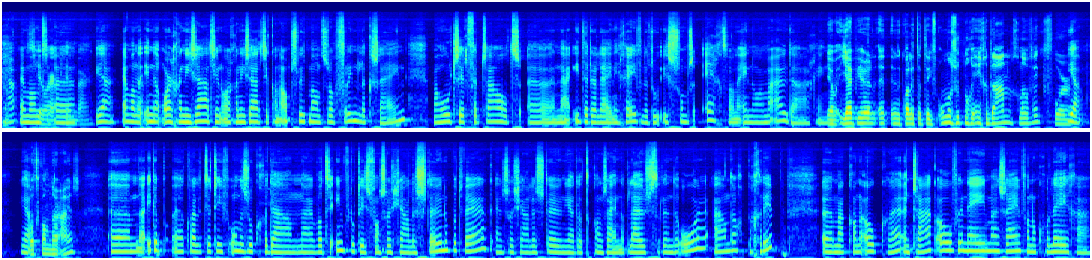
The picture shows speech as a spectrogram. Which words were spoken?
Ja, En want, is heel herkenbaar. Ja, en want Ja. in een organisatie, een organisatie kan absoluut mantelzorgvriendelijk zijn, maar hoe het zich vertaalt eh, naar iedere leidinggevende toe is soms echt wel een enorme uitdaging. Ja, maar jij hebt hier een, een kwalitatief onderzoek nog in gedaan, geloof ik. Voor, ja. ja. Wat kwam daaruit? Ehm, nou, ik heb eh, kwalitatief onderzoek gedaan naar wat de invloed is van sociale steun op het werk. En sociale steun, ja, dat kan zijn het luisterende oor, aandacht, begrip. Eh, maar kan ook hè, een taak overnemen zijn van een collega.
